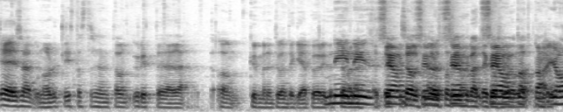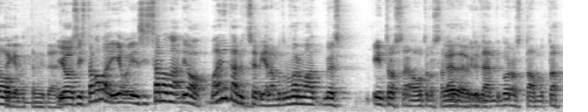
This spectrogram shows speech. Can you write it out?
Ei, sä unohdit listasta sen, että on yrittäjä ja on kymmenen työntekijää pyöritettävänä. Niin, niin se, on, se olisi se, myös tosi se, hyvä teko se on totta, niin joo, tekemättä mitään. Joo, siis tavallaan, joo, siis sanotaan, joo, mainitaan nyt se vielä, mutta varmaan myös introssa ja outrossa näitä yritetään kyllä. korostaa, mutta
